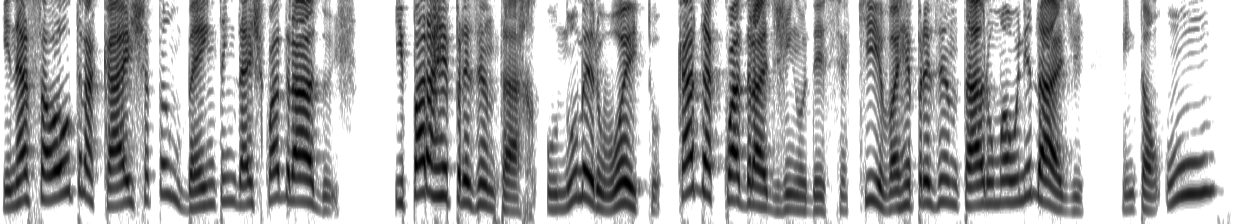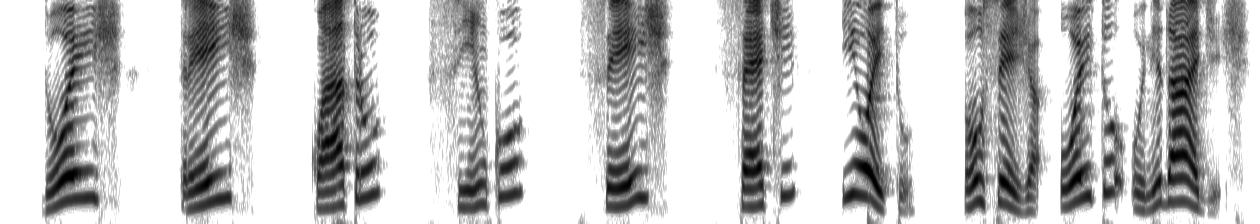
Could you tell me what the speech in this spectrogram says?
e nessa outra caixa também tem 10 quadrados. E para representar o número 8, cada quadradinho desse aqui vai representar uma unidade. Então, 1, 2, 3, 4, 5, 6, 7 e 8, ou seja, 8 unidades.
